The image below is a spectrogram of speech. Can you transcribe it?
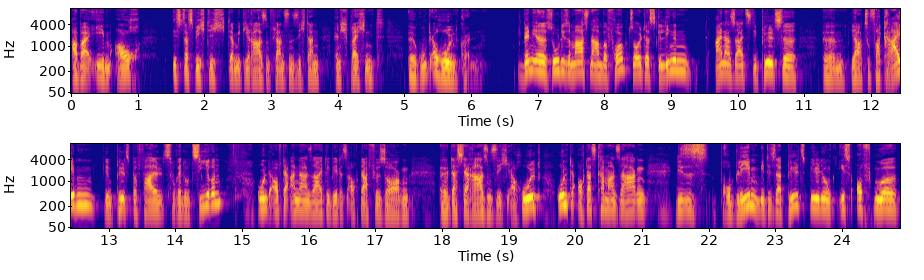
aber eben auch ist das wichtig, damit die Rasenpflanzen sich dann entsprechend äh, gut erholen können. Wenn ihr so diese Maßnahmen befolgt, sollte es gelingen, einerseits die Pilze ähm, ja, zu vertreiben, den Pilzbefall zu reduzieren. Und auf der anderen Seite wird es auch dafür sorgen, dass der Rasen sich erholt. Und auch das kann man sagen, dieses Problem mit dieser Pilzbildung ist oft nur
